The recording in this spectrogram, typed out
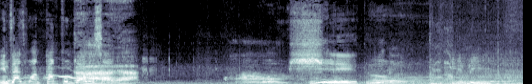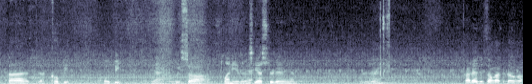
And that one come from the other Ah, side. yeah. Oh, shit! Oh. Really? Uh, a Topi. Kobe? Yeah, we saw plenty of those yesterday and. What are they? Kadali songa kidogo.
